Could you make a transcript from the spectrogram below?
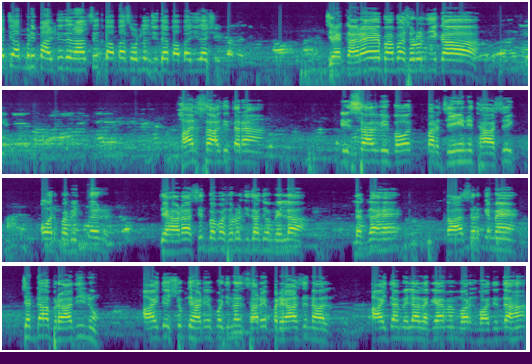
ਅੱਜ ਆਪਣੀ ਪਾਰਟੀ ਦੇ ਨਾਲ ਸਿੱਧ ਬਾਬਾ ਸੋਢਲ ਜੀ ਦਾ, ਬਾਬਾ ਜੀ ਦਾ ਆਸ਼ੀਰਵਾਦ ਲੈਣ ਜੈਕਾਰਾ ਹੈ ਬਾਬਾ ਸੋਢਲ ਜੀ ਦਾ। ਹਰ ਸਾਲ ਦੀ ਤਰ੍ਹਾਂ ਇਸ ਸਾਲ ਵੀ ਬਹੁਤ ਪ੍ਰਾਚੀਨ, ਇਤਿਹਾਸਿਕ ਔਰ ਪਵਿੱਤਰ ਦਿਹਾੜਾ ਸਿੱਧ ਬਾਬਾ ਸੋਢਲ ਜੀ ਦਾ ਜੋ ਮੇਲਾ ਲੱਗਾ ਹੈ। ਖਾਸ ਕਰਕੇ ਮੈਂ ਚੱਡਾ ਬਰਾਦਰੀ ਨੂੰ ਅੱਜ ਦੇ ਸ਼ੁਭ ਦਿਹਾੜੇ ਉੱਪਰ ਜਿਨ੍ਹਾਂ ਦੇ ਸਾਰੇ ਪ੍ਰਯਾਸ ਦੇ ਨਾਲ ਅੱਜ ਦਾ ਮੇਲਾ ਲੱਗਿਆ, ਮੈਂ ਮੁਬਾਰਕਬਾਦ ਦਿੰਦਾ ਹਾਂ।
